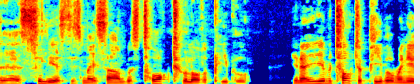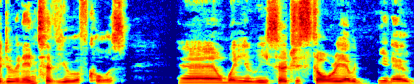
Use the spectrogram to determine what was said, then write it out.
as silly as this may sound, was talk to a lot of people. You know, you would talk to people when you do an interview, of course, and when you research a story, I would, you know,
